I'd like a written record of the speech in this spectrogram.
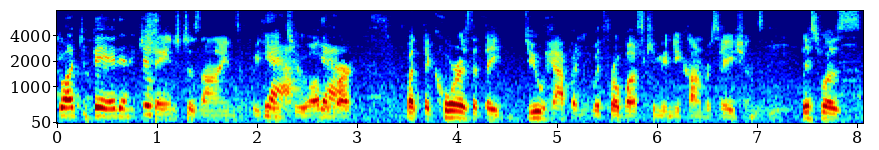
go out to bid, and it just change designs if we Yeah, need to, all the yeah. work. But the core is that they do happen with robust community conversations. This was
